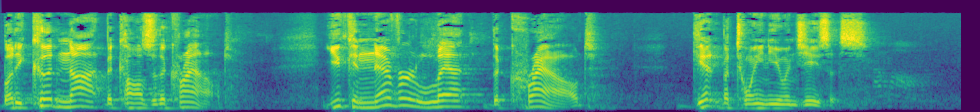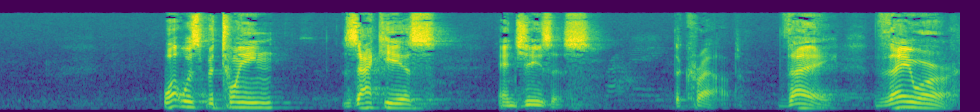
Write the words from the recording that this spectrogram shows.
but he could not because of the crowd. You can never let the crowd get between you and Jesus. What was between Zacchaeus and Jesus? The crowd. They. They were.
